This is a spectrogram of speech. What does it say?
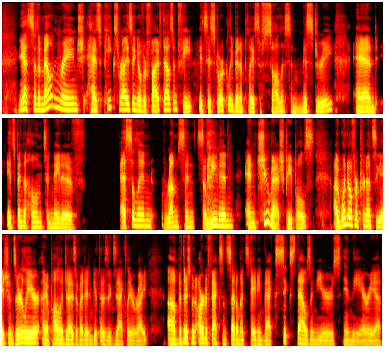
Yes, yeah, so the mountain range has peaks rising over five thousand feet. It's historically been a place of solace and mystery, and it's been the home to native Esselen, Rumsen, Salinan, and Chumash peoples. I went over pronunciations earlier. I apologize if I didn't get those exactly right. Uh, but there's been artifacts and settlements dating back 6,000 years in the area.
